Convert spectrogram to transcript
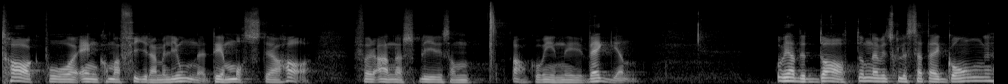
tak på 1,4 miljoner. Det måste jag ha, för annars blir det som, ja, går vi in i väggen. Och vi hade datum när vi skulle sätta igång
